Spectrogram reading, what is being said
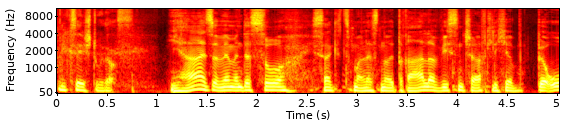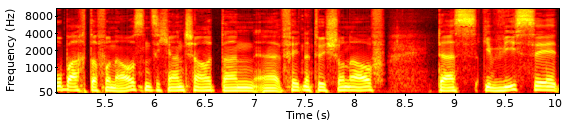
Wie siehst du das? Ja, also wenn man das so, ich sage jetzt mal als neutraler wissenschaftlicher Beobachter von außen sich anschaut, dann äh, fällt natürlich schon auf, dass gewisse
